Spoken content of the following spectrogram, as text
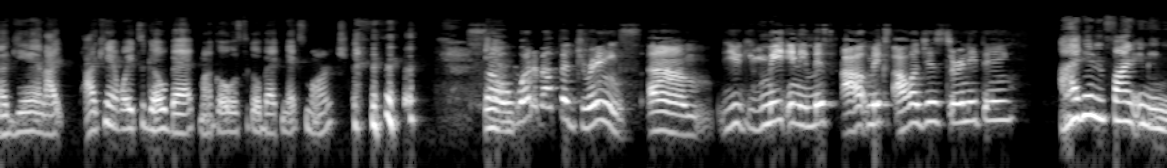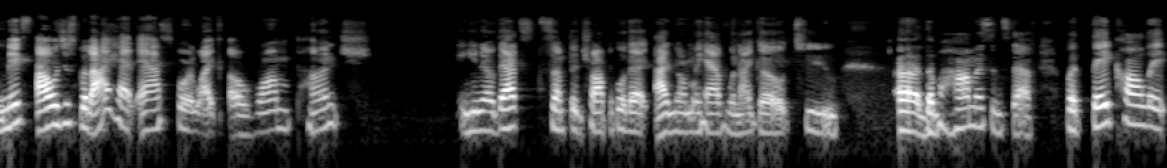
again, I I can't wait to go back. My goal is to go back next March. So and what about the drinks? Um, you, you meet any mix, uh, mixologists or anything? I didn't find any mixologists, but I had asked for like a rum punch. You know, that's something tropical that I normally have when I go to uh, the Bahamas and stuff. But they call it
